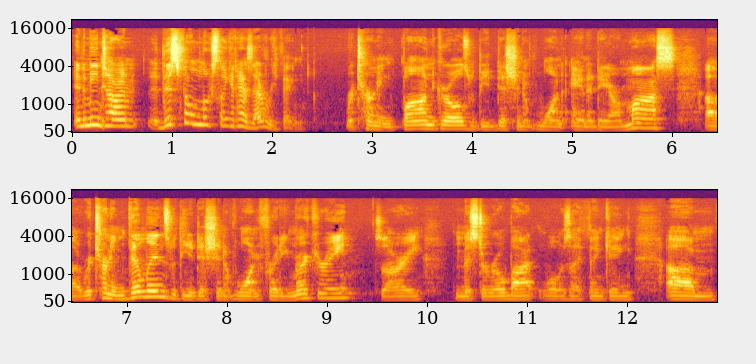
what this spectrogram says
in the meantime, this film looks like it has everything returning Bond girls with the addition of one Ana de Armas, uh, returning villains with the addition of one Freddie Mercury. Sorry, Mr. Robot, what was I thinking? Um,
